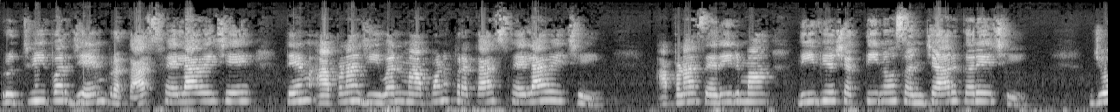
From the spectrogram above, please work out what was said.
પૃથ્વી પર જેમ પ્રકાશ ફેલાવે છે, તેમ આપણા જીવનમાં પણ પ્રકાશ ફેલાવે છે. આપણા શરીરમાં દિવ્ય શક્તિનો સંચાર કરે છે. જો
